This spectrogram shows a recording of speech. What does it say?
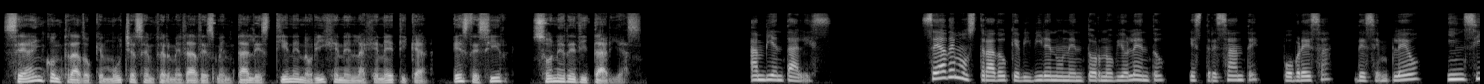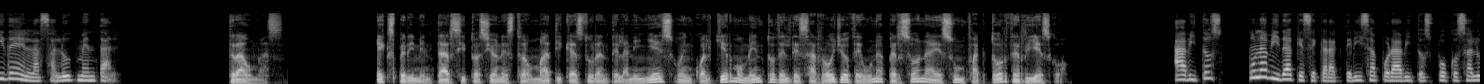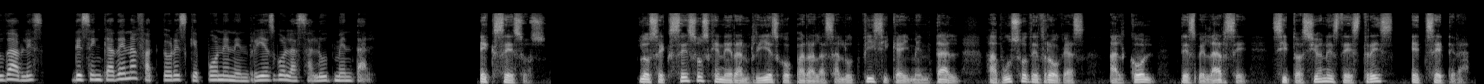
Se ha encontrado que muchas enfermedades mentales tienen origen en la genética, es decir, son hereditarias. Ambientales. Se ha demostrado que vivir en un entorno violento, estresante, pobreza, desempleo, incide en la salud mental. Traumas. Experimentar situaciones traumáticas durante la niñez o en cualquier momento del desarrollo de una persona es un factor de riesgo. Hábitos. Una vida que se caracteriza por hábitos poco saludables, desencadena factores que ponen en riesgo la salud mental. Excesos. Los excesos generan riesgo para la salud física y mental, abuso de drogas, alcohol, desvelarse, situaciones de estrés, etc.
